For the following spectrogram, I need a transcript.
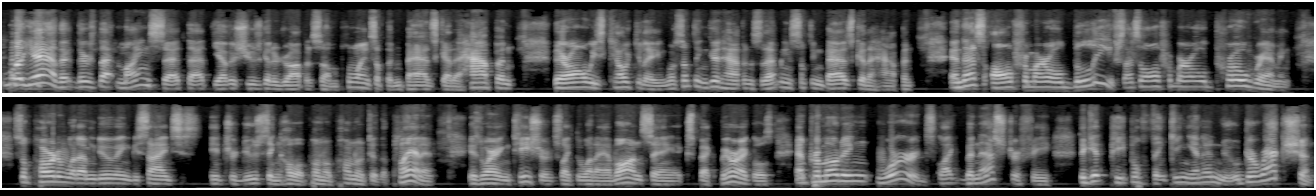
Well, yeah, there's that mindset that the other shoe's going to drop at some point, something bad's got to happen. They're always calculating, well, something good happens, so that means something bad's going to happen. And that's all from our old beliefs. That's all from our old programming. So part of what I'm doing, besides introducing Ho'oponopono to the planet, is wearing t-shirts like the one I have on saying expect miracles and promoting words like benestrophe to get people thinking in a new direction action.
